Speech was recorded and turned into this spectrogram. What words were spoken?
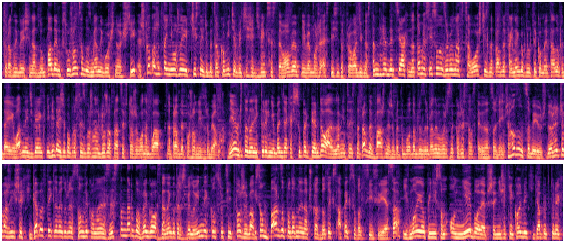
która znajduje się nad numpadem, służąca do zmiany głośności. Szkoda, że tutaj nie można jej wcisnąć, żeby całkowicie wyciszyć dźwięk systemowy. Nie wiem, może SPC to wprowadzi w następnych edycjach. Natomiast jest ona zrobiona w całości z naprawdę fajnego w dotyku metalu, wydaje ładny dźwięk i widać, że po prostu jest włożona dużo pracy w to, żeby ona była naprawdę porządnie zrobiona. Nie wiem, czy to dla niektórych nie będzie jakaś super pierdoła, ale dla mnie to jest naprawdę ważne, żeby to było dobrze zrobione, bo po prostu korzystam z tego na co dzień. Przechodząc sobie już do rzeczy ważniejszych, gigaby w tej klawiaturze są wykonane ze standardowego, znanego też z wielu innych konstrukcji tworzywa i są bardzo podobne na przykład do tych z Apexów od C-Seriesa i w mojej opinii są o niebo lepsze niż jakiekolwiek gigaby, których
